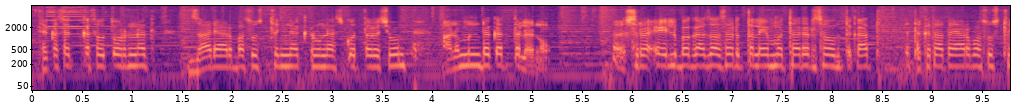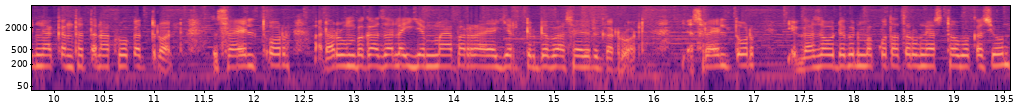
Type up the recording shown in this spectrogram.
የተቀሰቀሰው ጦርነት ዛሬ 43ኛ ቀኑን ያስቆጠረ ሲሆን አሁንም እንደቀጠለ ነው። እስራኤል በጋዛ ሰርጥ ላይ የምታደርሰውን ጥቃት ለተከታታይ 43ኛ ቀን ተጠናክሮ ቀጥሏል። እስራኤል ጦር አዳሩን በጋዛ ላይ የማያበራ የአየር ድብደባ ሲያደርግ አድሯል። የእስራኤል ጦር የጋዛ ወደብን መቆጣጠሩን ያስታወቀ ሲሆን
